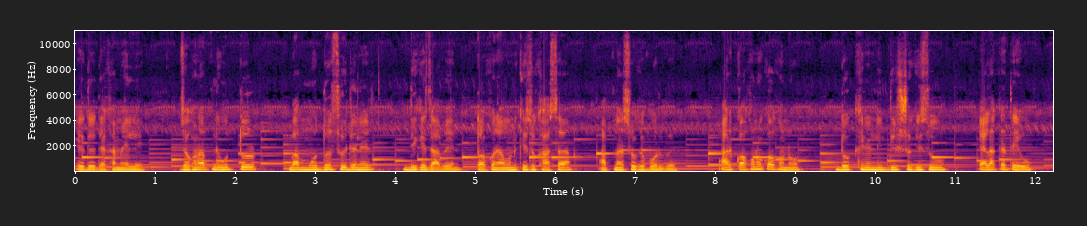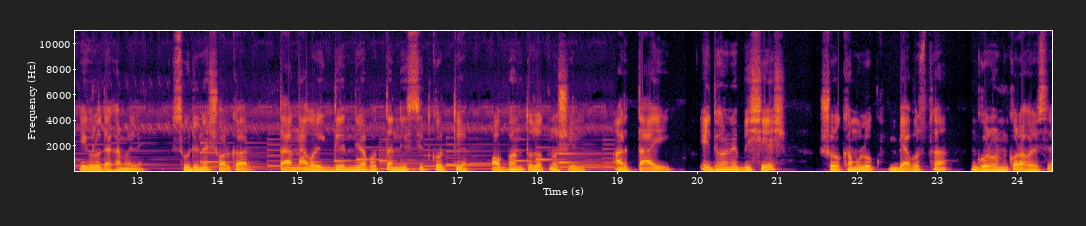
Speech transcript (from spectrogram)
এদের দেখা মেলে। যখন আপনি উত্তর বা মধ্য সুইডেনের দিকে যাবেন, তখন এমন কিছু খাঁচা আপনার চোখে পড়বে। আর কখনো কখনো দক্ষিণের নির্দিষ্ট কিছু এলাকাতেও এগুলো দেখা মেলে। সুইডেনের সরকার তার নাগরিকদের নিরাপত্তা নিশ্চিত করতে অভ্যন্ত যত্নশীল আর তাই এই ধরনের বিশেষ সুরক্ষামূলক ব্যবস্থা গ্রহণ করা হয়েছে।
